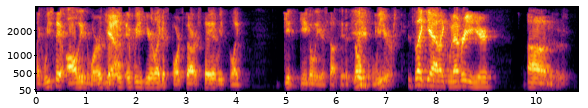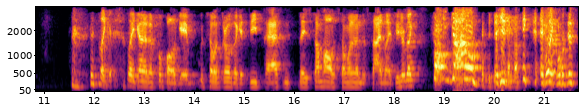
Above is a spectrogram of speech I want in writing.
Like we say all these words, Yeah. but if, if we hear like a sports star say it, we like get giggly or something. It's so weird. it's like yeah, like whenever you hear, um, like like at a football game when someone throws like a deep pass and they somehow someone on the sidelines you hear like fucking got him Yeah. and like we'll just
